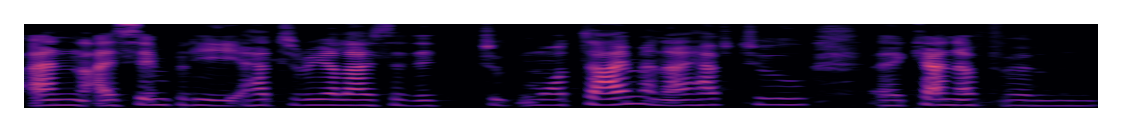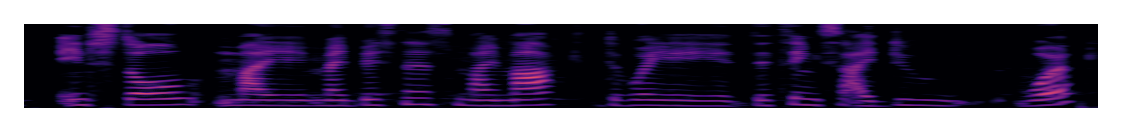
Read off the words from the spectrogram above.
and I simply had to realize that it took more time, and I have to uh, kind of um, install my my business, my mark, the way the things I do work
